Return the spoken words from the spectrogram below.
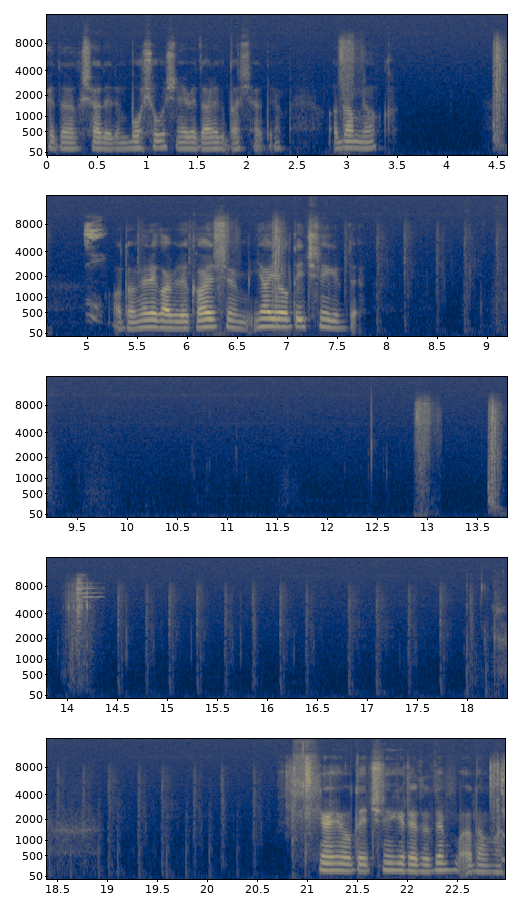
Evet arkadaşlar dedim. Boşa boşuna evet arkadaşlar diyorum. Adam yok. Adam nereye kayboldu kardeşim? Yayıldı içine girdi. Yayıldı içine girdi dedim. Adam var.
